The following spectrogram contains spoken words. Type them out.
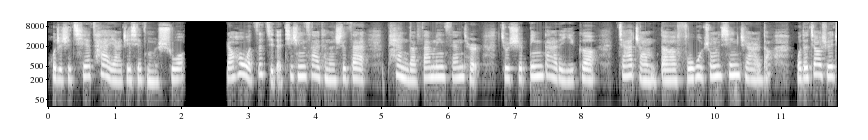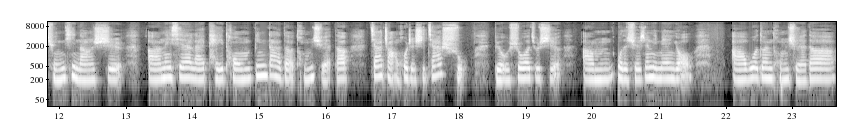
或者是切菜呀，这些怎么说？然后我自己的 teaching site 呢是在 Penn 的 Family Center，就是宾大的一个家长的服务中心这样的。我的教学群体呢是啊那些来陪同宾大的同学的家长或者是家属，比如说就是嗯我的学生里面有。啊，沃顿同学的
